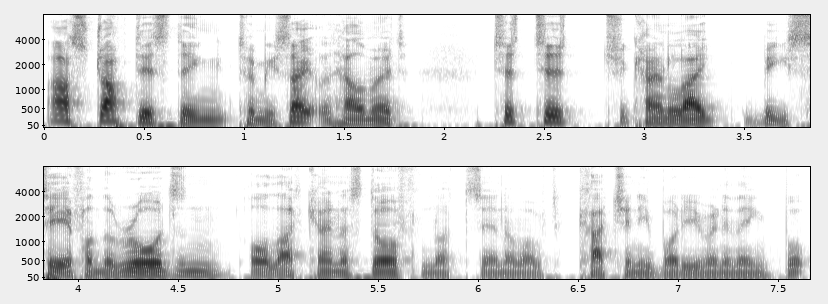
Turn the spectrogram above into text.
I strapped this thing to my cycling helmet to, to, to kind of like be safe on the roads and all that kind of stuff. I'm not saying I'm out to catch anybody or anything, but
